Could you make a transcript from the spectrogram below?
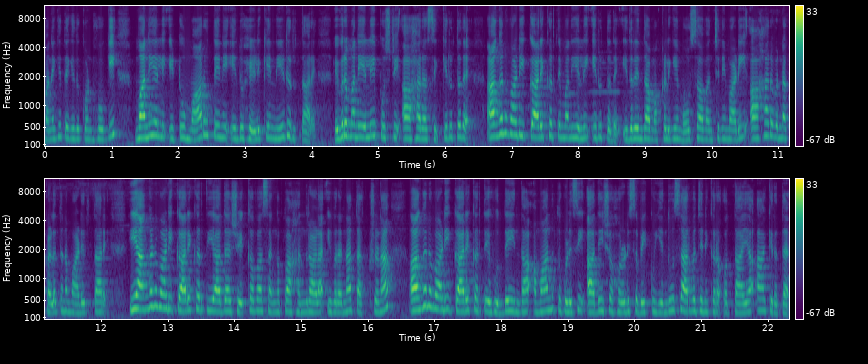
ಮನೆಗೆ ತೆಗೆದುಕೊಂಡು ಹೋಗಿ ಮನೆಯಲ್ಲಿ ಇಟ್ಟು ಮಾರುತ್ತೇನೆ ಎಂದು ಹೇಳಿಕೆ ನೀಡಿರುತ್ತಾರೆ. ಇವರ ಮನೆಯಲ್ಲಿ ಪುಷ್ಟಿ ಆಹಾರ ಸಿಕ್ಕಿರುತ್ತದೆ. ಅಂಗನವಾಡಿ ಕಾರ್ಯಕರ್ತೆ ಮನೆಯಲ್ಲಿ ಇರುತ್ತದೆ. ಇದರಿಂದ ಮಕ್ಕಳಿಗೆ ಮೋಸ ವಂಚನೆ ಮಾಡಿ ಆಹಾರವನ್ನು ಕಳ್ಳತನ ಮಾಡಿರುತ್ತಾರೆ. ಈ ಅಂಗನವಾಡಿ ಕಾರ್ಯಕರ್ತೆಯಾದ ಶೇಖವ ಸಂಗಪ್ಪ ಹಂದ್ರಾಳ ಇವರನ್ನ ತಕ್ಷಣ ಅಂಗನವಾಡಿ ಕಾರ್ಯಕರ್ತೆ ಹುದ್ದೆಯಿಂದ ಅಮಾನತುಗೊಳಿಸಿ ಆದೇಶ ಹೊರಡಿಸಬೇಕು ಎಂದು ಸಾರ್ವಜನಿಕರ ಒತ್ತಾಯ ಆಗಿರುತ್ತೆ.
